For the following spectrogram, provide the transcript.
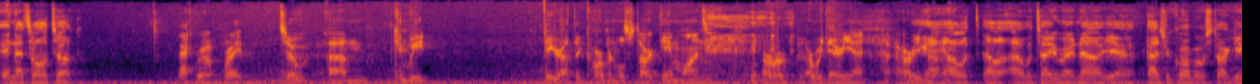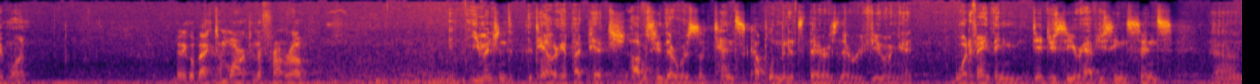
and that's all it took. Back row, right. So, um, can we figure out that Corbin will start game one? or are we there yet? How are you going to handle I will, I will tell you right now, yeah, Patrick Corbin will start game one. I'm going to go back to Mark in the front row. You mentioned the Taylor hit by pitch. Obviously, there was a tense couple of minutes there as they're reviewing it. What, if anything, did you see or have you seen since uh,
